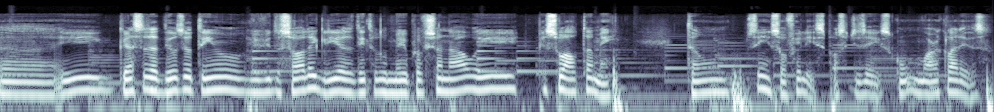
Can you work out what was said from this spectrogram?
Uh, e graças a Deus eu tenho vivido só alegrias dentro do meio profissional e pessoal também. Então, sim, sou feliz, posso dizer isso com maior clareza.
